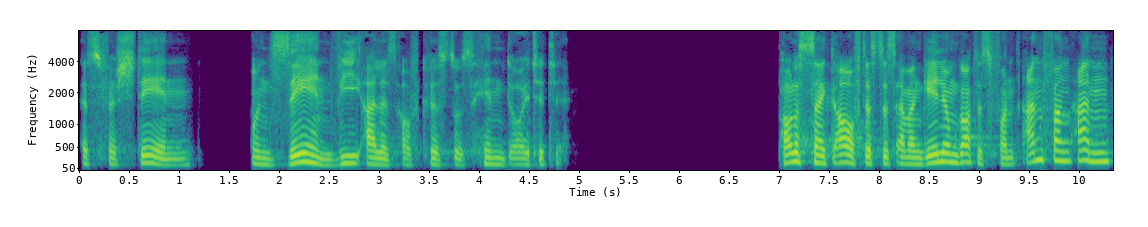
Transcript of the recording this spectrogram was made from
es verstehen und sehen, wie alles auf Christus hindeutete. Paulus zeigt auf, dass das Evangelium Gottes von Anfang an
